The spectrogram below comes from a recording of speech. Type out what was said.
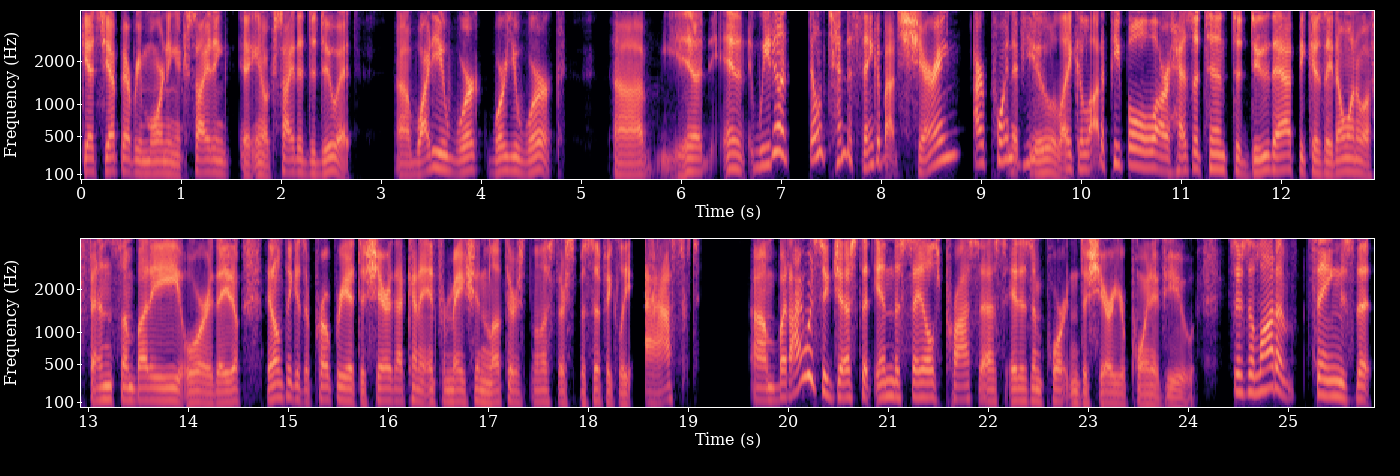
gets you up every morning exciting, you know, excited to do it? Uh, why do you work where you work? Uh, and we don't don't tend to think about sharing our point of view. Like a lot of people are hesitant to do that because they don't want to offend somebody, or they don't they don't think it's appropriate to share that kind of information unless they're unless they're specifically asked. Um, but I would suggest that in the sales process, it is important to share your point of view. So there's a lot of things that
